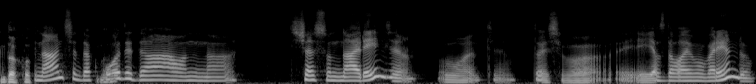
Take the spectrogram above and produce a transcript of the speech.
Доход. финансы, доходы, да, он а, сейчас он на аренде, вот, то есть его, я сдала его в аренду,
